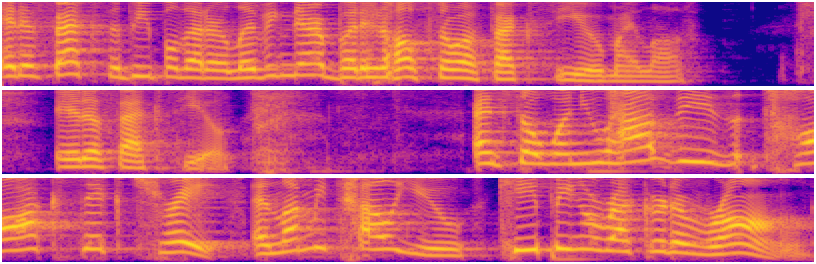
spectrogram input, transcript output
it affects the people that are living there, but it also affects you, my love. It affects you. And so when you have these toxic traits, and let me tell you, keeping a record of wrong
